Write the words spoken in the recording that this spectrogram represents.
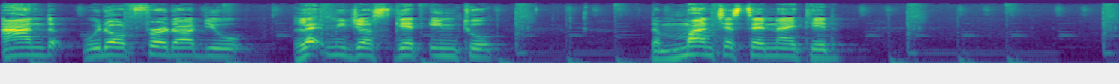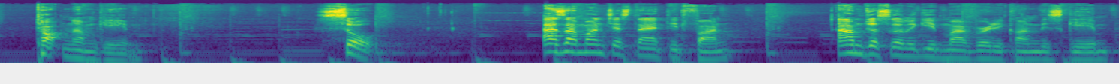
And without further ado, let me just get into the Manchester United Tottenham game. So, as a Manchester United fan, I'm just going to give my verdict on this game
